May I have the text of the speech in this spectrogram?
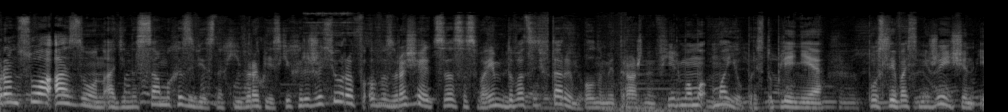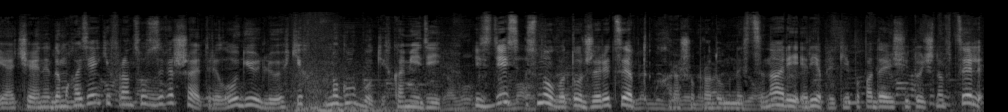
Франсуа Озон, один из самых известных европейских режиссеров, возвращается со своим 22-м полнометражным фильмом «Мое преступление». После «Восьми женщин» и «Отчаянной домохозяйки» француз завершает трилогию легких, но глубоких комедий. И здесь снова тот же рецепт. Хорошо продуманный сценарий, реплики, попадающие точно в цель,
